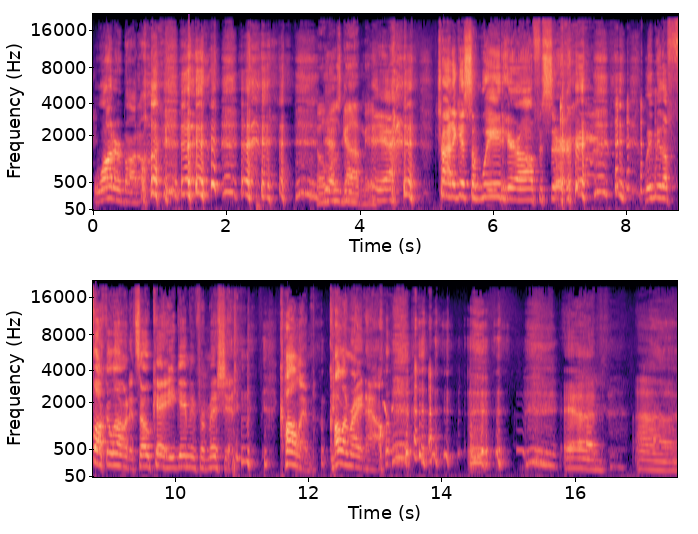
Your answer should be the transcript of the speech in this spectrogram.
water bottle. almost got me. Yeah, trying to get some weed here, officer. Leave me the fuck alone. It's okay. He gave me permission. Call him. Call him right now. and uh,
